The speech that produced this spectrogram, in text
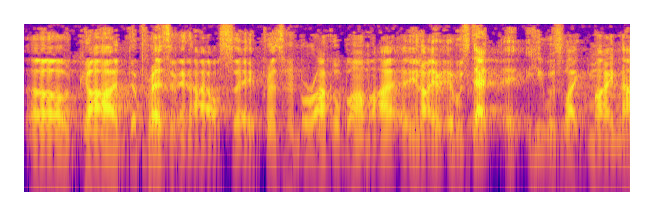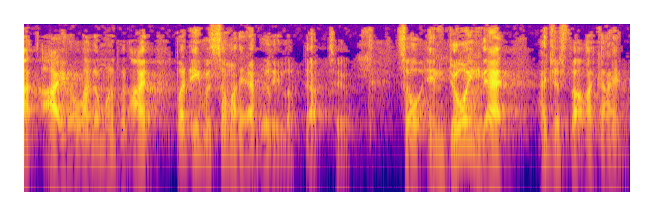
oh God, the president, I'll say, President Barack Obama. I, you know, it, it was that, eh, he was like my, not idol, I don't want to put idol, but he was somebody I really looked up to. So in doing that, I just felt like I had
